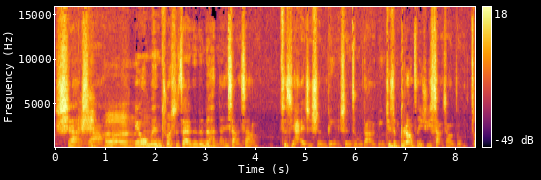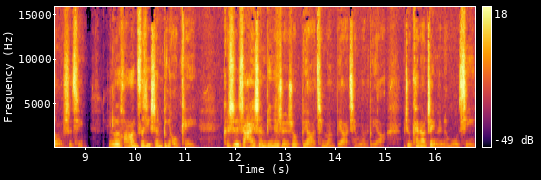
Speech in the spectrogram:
是啊是啊，因为我们说实在的，真的很难想象自己孩子生病生这么大的病，就是不让自己去想象这种这种事情，因为好像自己生病 OK，可是小孩生病就觉得说不要，千万不要，千万不要。你就看到郑源的母亲，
